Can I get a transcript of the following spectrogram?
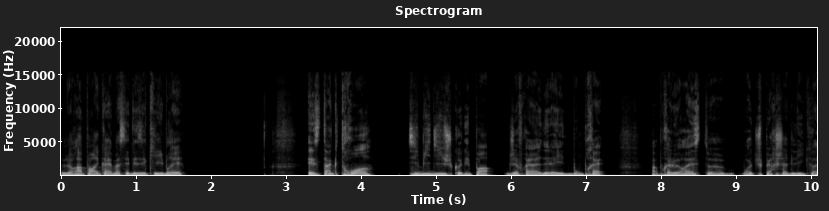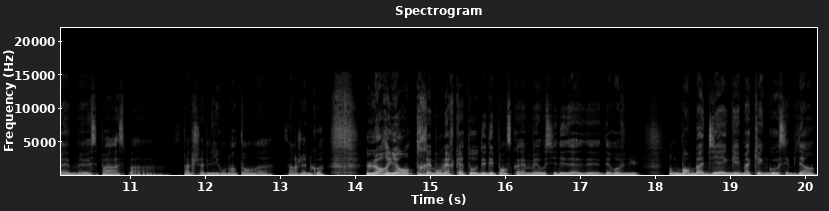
Le rapport est quand même assez déséquilibré. Estac 3, TBD, je connais pas. Jeffrey Adelaide, bon prêt. Après le reste, euh, tu perds Chadley quand même, mais c'est pas, c'est pas, c'est pas le Chadley qu'on entend, euh, c'est un jeune quoi. Lorient, très bon mercato, des dépenses quand même, mais aussi des, revenus. Donc Bamba Dieng et Makengo, c'est bien.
